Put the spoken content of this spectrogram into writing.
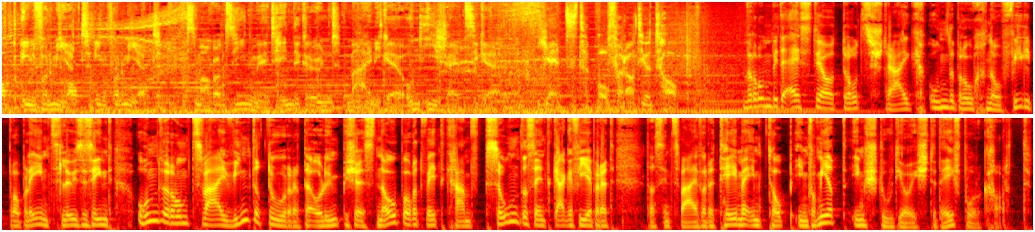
Top informiert. informiert. Das Magazin mit Hintergrund, Meinungen und Einschätzungen. Jetzt auf Radio Top. Warum bei der STA trotz Streikunterbruch noch viele Probleme zu lösen sind und warum zwei Wintertouren der olympischen Snowboard-Wettkämpfe besonders entgegenfiebern, das sind zwei von den Themen im Top informiert. Im Studio ist der Dave Burkhardt.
